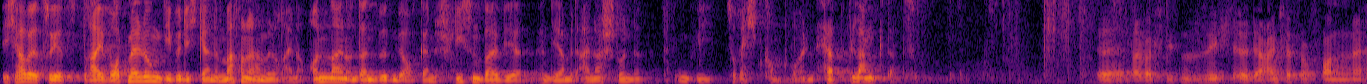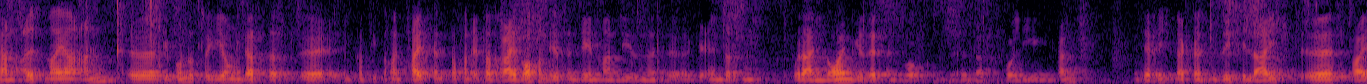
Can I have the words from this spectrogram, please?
Ich habe dazu jetzt drei Wortmeldungen, die würde ich gerne machen. Dann haben wir noch eine online und dann würden wir auch gerne schließen, weil wir ja mit einer Stunde irgendwie zurechtkommen wollen. Herr Blank dazu. Äh, Herr Seibert, schließen Sie sich äh, der Einschätzung von Herrn Altmaier an, äh, die Bundesregierung, dass das im Prinzip noch ein Zeitfenster von etwa drei Wochen ist, in dem man diesen geänderten oder einen neuen Gesetzentwurf dazu vorliegen kann? Und Herr Fichtner, könnten Sie vielleicht zwei,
